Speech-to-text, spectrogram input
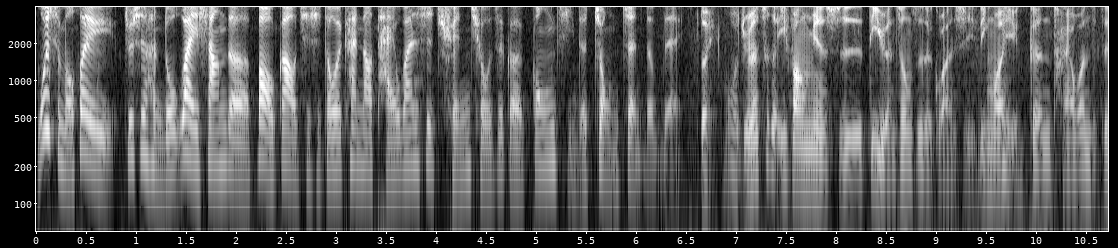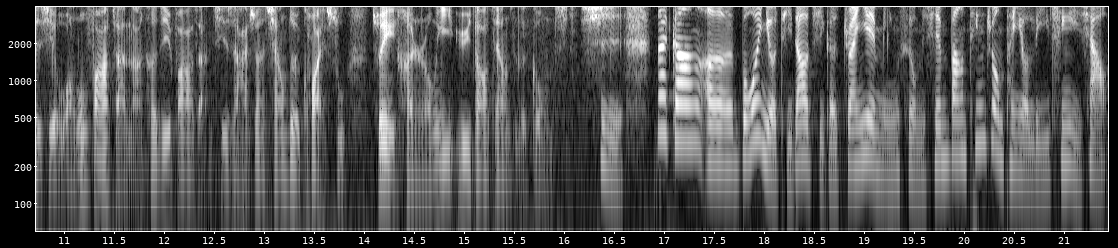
为什么会就是很多外商的报告，其实都会看到台湾是全球这个攻击的重镇，对不对？对，我觉得这个一方面是地缘政治的关系，另外也跟台湾的这些网络发展啊、科技发展其实还算相对快速，所以很容易遇到这样子的攻击。是，那刚呃，Bowen 有提到几个专业名词，我们先帮听众朋友厘清一下哦。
